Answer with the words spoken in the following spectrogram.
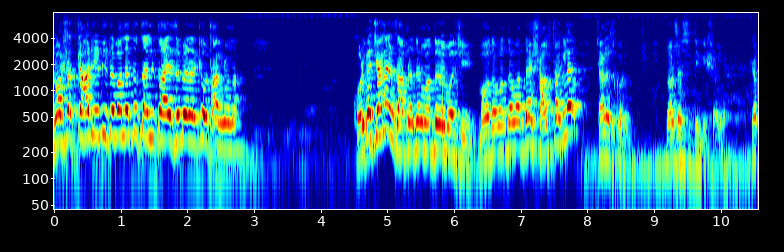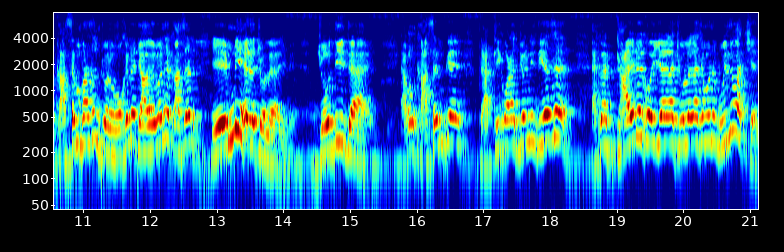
নওশাদকে হারিয়ে দিতে পারলে তো তাহলে তো আইএসএফের আর কেউ থাকল না। করবে চ্যালেঞ্জ আপনাদের মাধ্যমে বলছি। মমতা বন্দ্যোপাধ্যায় সাহস থাকলে চ্যালেঞ্জ করুন নওশাদ সিদ্দিকির সঙ্গে। কাসেম ফাসেম চলবে ওখানে যাবে মানে কাসেম এমনি হেরে চলে আসবে, যদি দেয়। এখন কাসেমকে প্রার্থী করার জন্য দিয়েছে, একবার ডাইরেক্ট ওই জায়গায় চলে গেছে মানে বুঝতে পারছেন?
